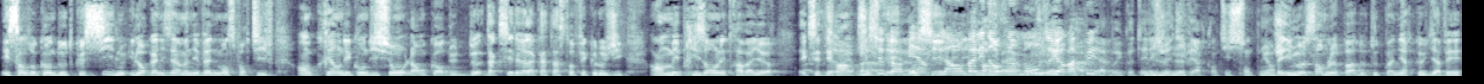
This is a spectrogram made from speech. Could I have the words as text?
et sans aucun doute que s'il organisait un événement sportif en créant des conditions, là encore, d'accélérer la catastrophe écologique, en méprisant les travailleurs, etc. Monsieur Corbière, là on va aller dans un monde où il y aura plus. les Jeux d'hiver quand ils se sont tenus en Chine. Il me semble pas de toute manière qu'il y avait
